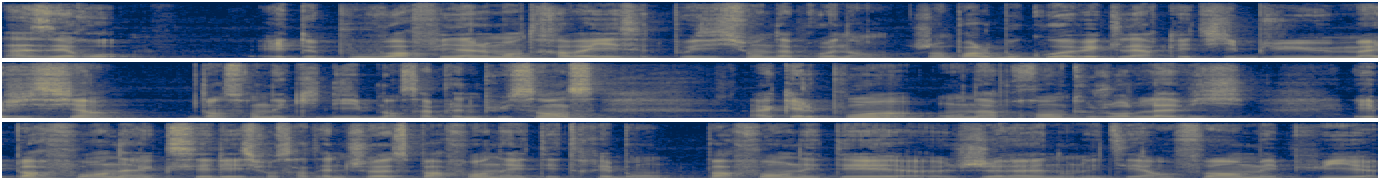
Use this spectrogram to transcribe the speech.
à zéro et de pouvoir finalement travailler cette position d'apprenant. J'en parle beaucoup avec l'archétype du magicien, dans son équilibre, dans sa pleine puissance, à quel point on apprend toujours de la vie. Et parfois on a excellé sur certaines choses, parfois on a été très bon, parfois on était euh, jeune, on était en forme, et puis euh,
